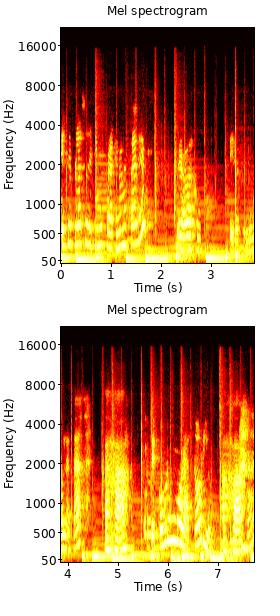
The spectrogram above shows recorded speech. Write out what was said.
ese plazo de tiempo para que no me pagues, pero abajo, pero te debo la tasa. Ajá. O te cobro un moratorio. Ajá. Ajá.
